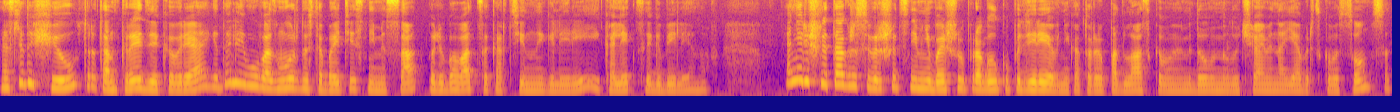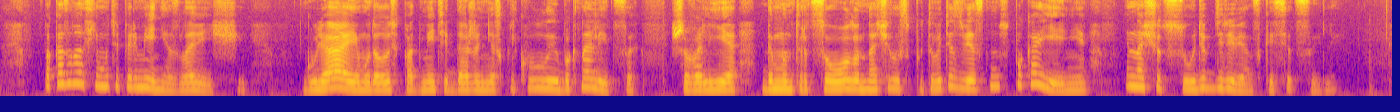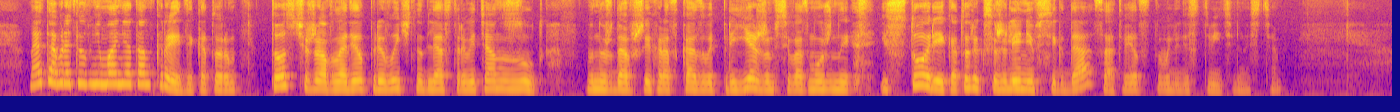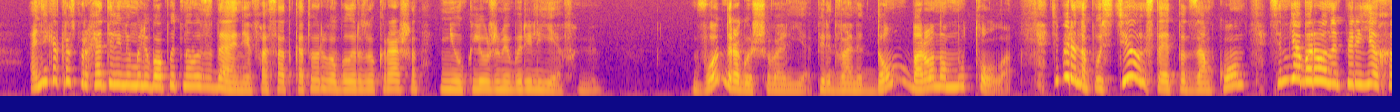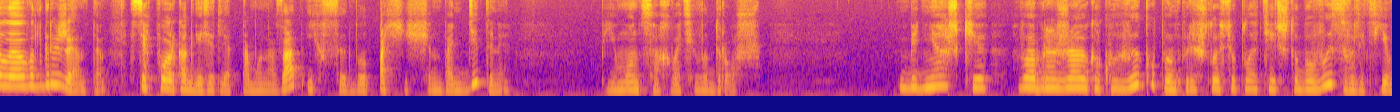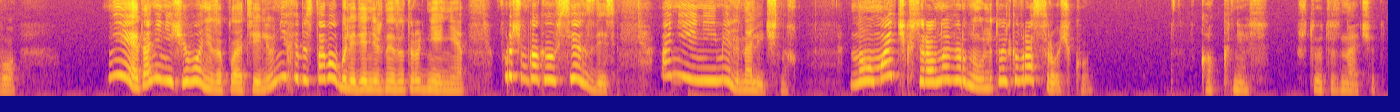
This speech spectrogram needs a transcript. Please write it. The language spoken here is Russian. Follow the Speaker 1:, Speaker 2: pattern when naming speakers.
Speaker 1: На следующее утро Танкреди и Ковряги дали ему возможность обойти с ними сад, полюбоваться картинной галереей и коллекцией гобеленов. Они решили также совершить с ним небольшую прогулку по деревне, которая под ласковыми медовыми лучами ноябрьского солнца показалась ему теперь менее зловещей. Гуляя, ему удалось подметить даже несколько улыбок на лицах. Шевалье де Монтерциоло начал испытывать известное успокоение и насчет судеб деревенской Сицилии. На это обратил внимание Танкреди, которым тотчас же овладел привычный для островитян зуд, вынуждавший их рассказывать приезжим всевозможные истории, которые, к сожалению, всегда соответствовали действительности. Они как раз проходили мимо любопытного здания, фасад которого был разукрашен неуклюжими барельефами. Вот, дорогой шевалье, перед вами дом барона Мутола. Теперь он опустел и стоит под замком. Семья барона переехала в Адгрижента. С тех пор, как 10 лет тому назад их сын был похищен бандитами, Пьемонца охватила дрожь. Бедняжки, воображаю, какой выкуп им пришлось уплатить, чтобы вызволить его. Нет, они ничего не заплатили. У них и без того были денежные затруднения. Впрочем, как и у всех здесь. Они не имели наличных. Но мальчик все равно вернули, только в рассрочку. Как, князь? Что это значит?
